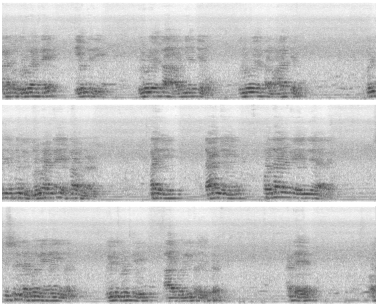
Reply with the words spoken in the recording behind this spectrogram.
మనకు గురువు అంటే ఏమిటిది? గురువు యొక్క ఔన్నత్యము గురువు యొక్క మహత్యము. గురించి చెప్తుంది గురువు అంటే ఎట్లా ఉన్నాడు? మరి దాన్ని పొందాలంటే ఏం చేయాలి? శిష్యుడి ధర్మం ఏమై ఉన్నది? వీటి గురించి ఆ గొర్రెలతో చెప్పారు అంటే ఒక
